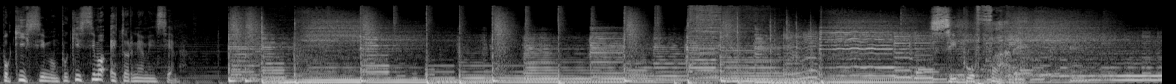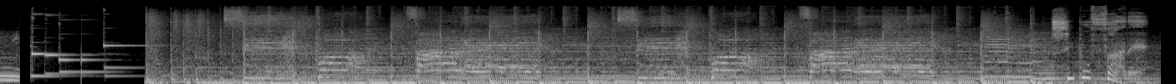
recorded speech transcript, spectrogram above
pochissimo, pochissimo e torniamo insieme. Si può fare. Si può fare.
